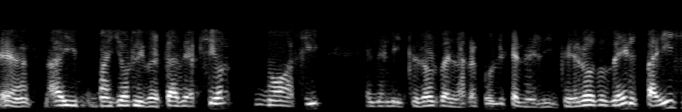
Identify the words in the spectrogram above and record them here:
eh, hay mayor libertad de acción, no así en el interior de la República, en el interior del país,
